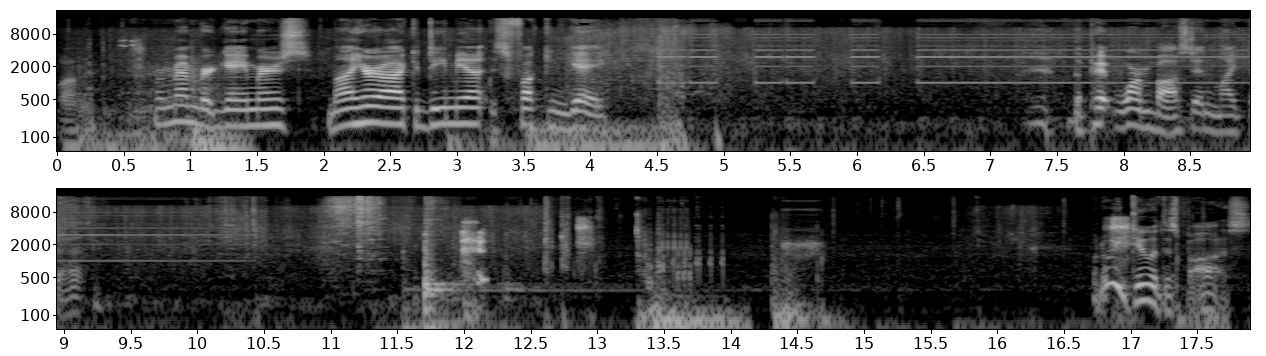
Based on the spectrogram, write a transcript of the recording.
one. Remember, gamers, My Hero Academia is fucking gay. The pit worm boss didn't like that. what do we do with this boss?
